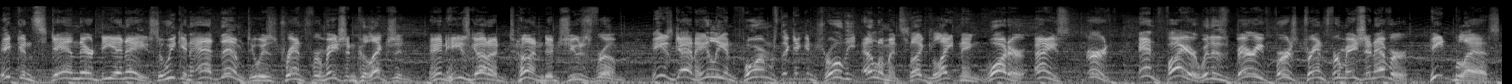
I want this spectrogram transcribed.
it can scan their DNA so he can add them to his transformation collection. And he's got a ton to choose from. He's got alien forms that can control the elements like lightning, water, ice, earth, and fire with his very first transformation ever, Heat Blast,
